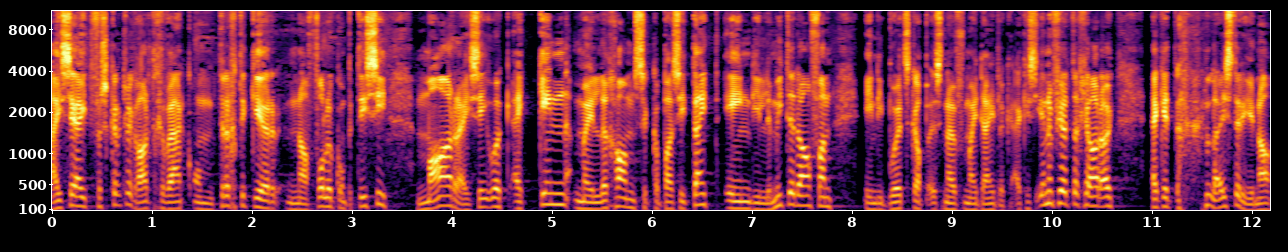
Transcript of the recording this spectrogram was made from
Hy sê hy het verskriklik hard gewerk om terug te keer na volle kompetisie, maar hy sê ook ek ken my liggaam se kapasiteit en die limite daarvan en die boodskap is nou vir my duidelik. Ek is 41 jaar oud. Ek het luister hierna.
